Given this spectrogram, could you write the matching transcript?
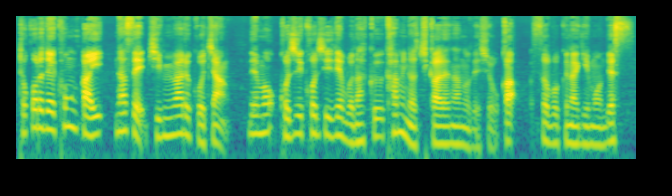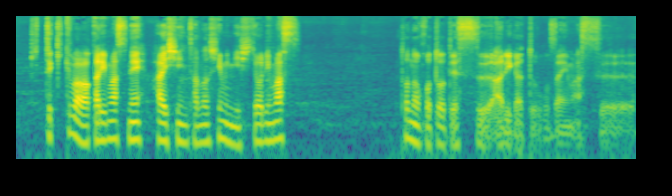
ところで今回、なぜちびまる子ちゃんでもこじこじでもなく神の力なのでしょうか？素朴な疑問です。きっと聞けばわかりますね。配信楽しみにしております。とのことです。ありがとうございます。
